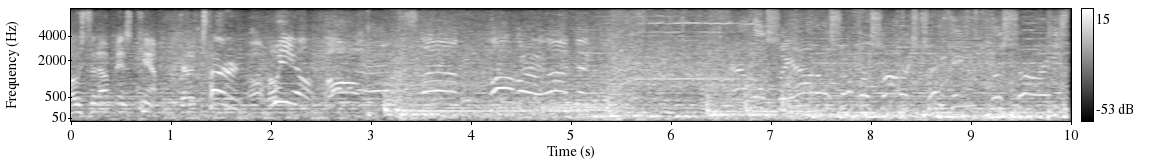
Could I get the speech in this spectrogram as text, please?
Posted up is Kemp. Gonna turn, wheel, oh, slam, over London. And the Seattle Supersonics taking the series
